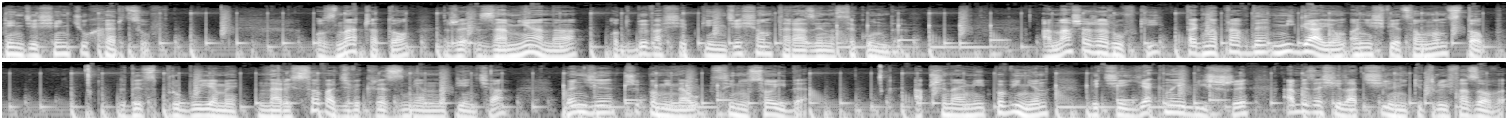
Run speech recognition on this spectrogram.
50 Hz. Oznacza to, że zamiana odbywa się 50 razy na sekundę. A nasze żarówki tak naprawdę migają, a nie świecą non-stop. Gdy spróbujemy narysować wykres zmian napięcia, będzie przypominał sinusoidę, a przynajmniej powinien być jej jak najbliższy, aby zasilać silniki trójfazowe.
